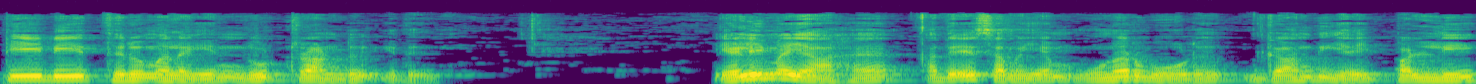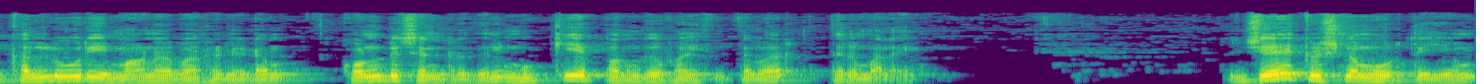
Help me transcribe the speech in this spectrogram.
டி. டி. திருமலையின் நூற்றாண்டு இது. எளிமையாக அதே சமயம் உணர்வோடு காந்தியை பள்ளி கல்லூரி மாணவர்களிடம் கொண்டு சென்றதில் முக்கிய பங்கு வகித்தவர் திருமலை. ஜே கிருஷ்ணமூர்த்தியும்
